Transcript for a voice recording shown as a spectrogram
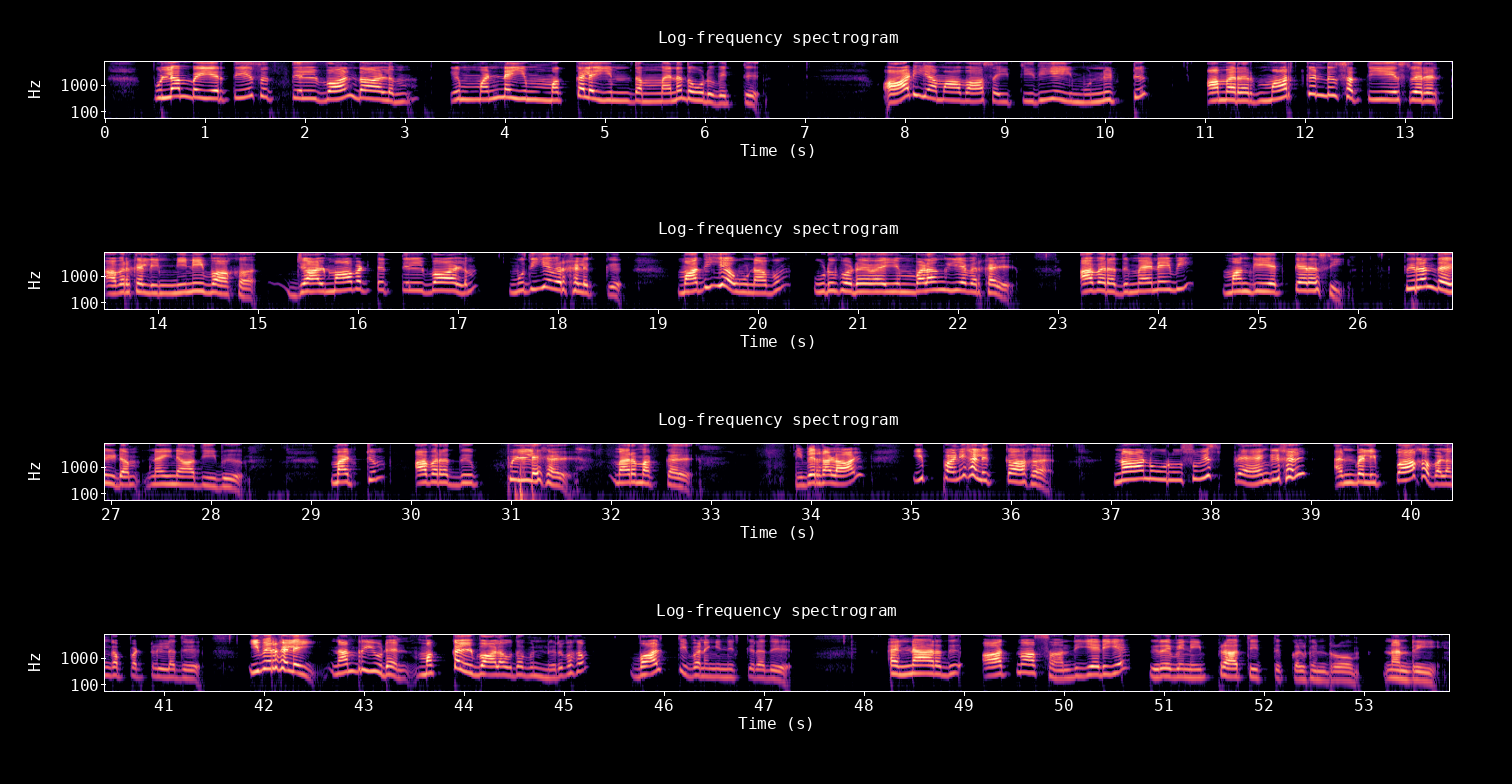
புலம்பெயர் தேசத்தில் வாழ்ந்தாலும் இம்மண்ணையும் மக்களையும் தம் மனதோடு வைத்து ஆடி அமாவாசை திதியை முன்னிட்டு அமரர் மார்க்கண்டு சத்தியேஸ்வரன் அவர்களின் நினைவாக ஜாழ் மாவட்டத்தில் வாழும் முதியவர்களுக்கு மதிய உணவும் உடுபுடவையும் வழங்கியவர்கள். அவரது மனைவி மங்கையற்கரசி பிறந்த இடம் நைனாதீவு. மற்றும் அவரது பிள்ளைகள் மருமக்கள். இவர்களால் இப்பணிகளுக்காக நானூறு சுவிஸ் பிராங்குகள் அன்பளிப்பாக வழங்கப்பட்டுள்ளது. இவர்களை நன்றியுடன் மக்கள் வாழ உதவும் நிர்வாகம் வாழ்த்தி வணங்கி நிற்கிறது. அன்னாரது ஆத்மா சாந்தியடைய இறைவனை பிரார்த்தித்துக் கொள்கின்றோம். நன்றி.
